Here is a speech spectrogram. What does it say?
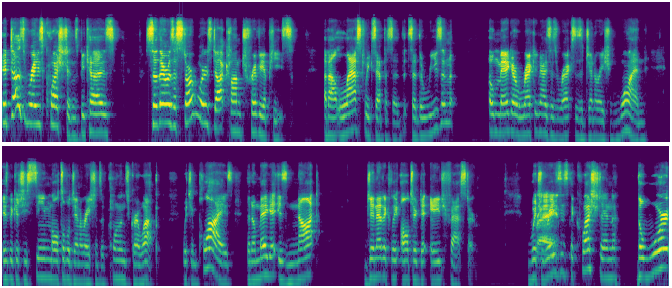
it does raise questions because so there was a Star Wars.com trivia piece about last week's episode that said the reason Omega recognizes Rex as a generation one is because she's seen multiple generations of clones grow up, which implies that Omega is not genetically altered to age faster, which Right. raises the question the war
